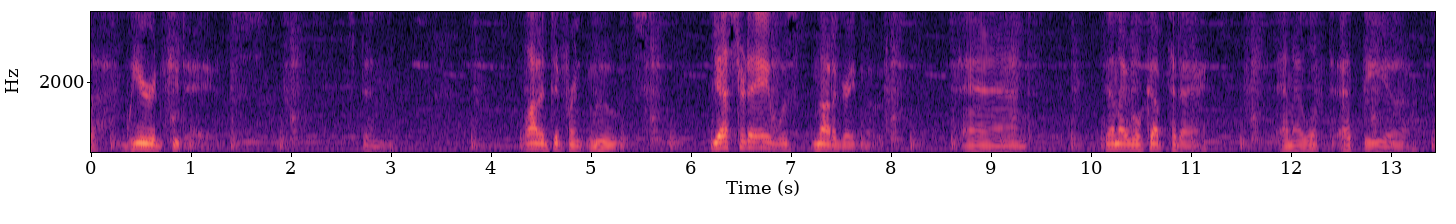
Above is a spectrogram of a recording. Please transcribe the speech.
a weird few days. It's been a lot of different moods. Yesterday was not a great mood. And then I woke up today and I looked at the uh,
